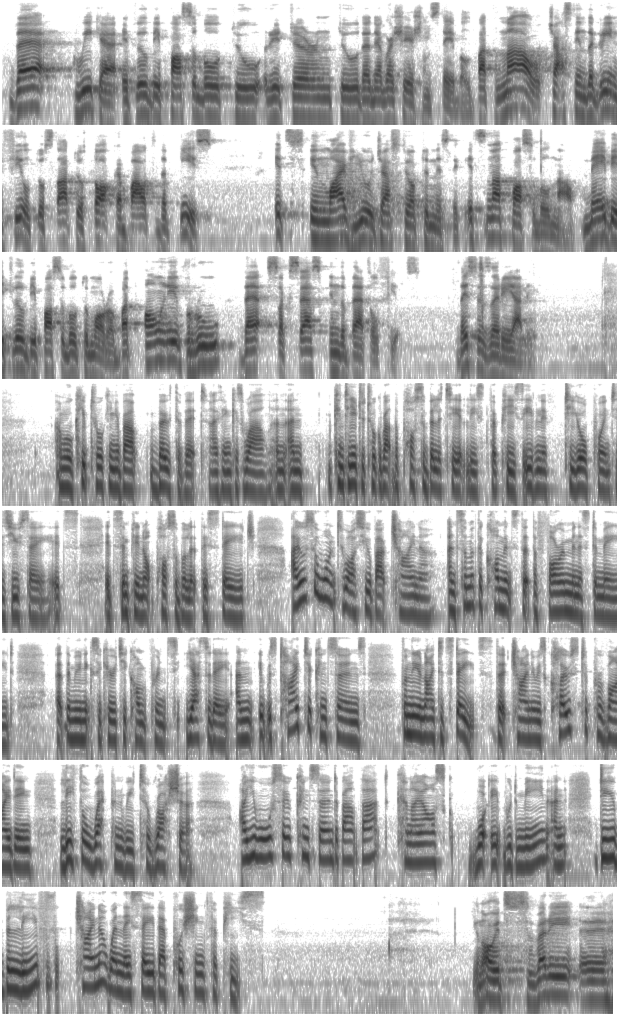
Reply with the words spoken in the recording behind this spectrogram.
the quicker it will be possible to return to the negotiations table. But now, just in the green field, to start to talk about the peace, it's, in my view, just too optimistic. It's not possible now. Maybe it will be possible tomorrow, but only through the success in the battlefields. This is the reality. And we'll keep talking about both of it, I think, as well, and, and continue to talk about the possibility, at least, for peace, even if, to your point, as you say, it's, it's simply not possible at this stage. I also want to ask you about China and some of the comments that the foreign minister made at the Munich Security Conference yesterday. And it was tied to concerns from the United States that China is close to providing lethal weaponry to Russia. Are you also concerned about that? Can I ask what it would mean? And do you believe China when they say they're pushing for peace? You know, it's very uh,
